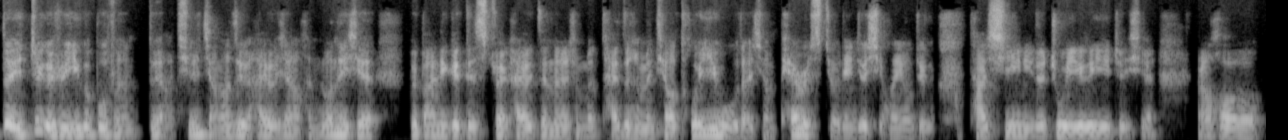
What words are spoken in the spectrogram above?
对，这个是一个部分。对啊，其实讲到这个，还有像很多那些会把你给 distract，还有在那什么台子上面跳脱衣舞的，像 Paris 酒店就喜欢用这个，它吸引你的注意力这些。然后，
